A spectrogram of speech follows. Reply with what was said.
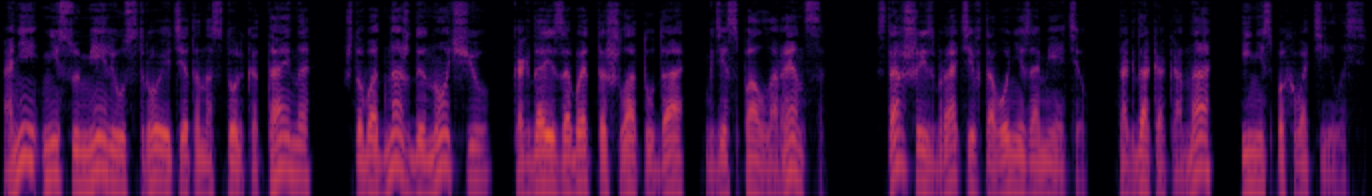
они не сумели устроить это настолько тайно, чтобы однажды ночью, когда Изабетта шла туда, где спал Лоренцо, старший из братьев того не заметил, тогда как она и не спохватилась.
